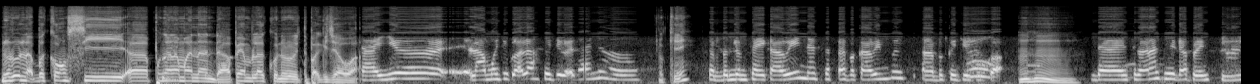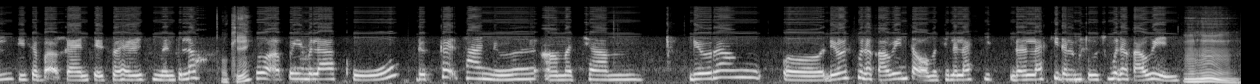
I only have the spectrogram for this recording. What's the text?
Nurul nak berkongsi uh, pengalaman anda. Apa yang berlaku Nurul di tempat kerja awak? Saya lama jugalah kerja kat sana. Okey. Sebelum saya kahwin dan selepas berkahwin pun uh, bekerja juga. Mhm. Dan sekarang saya dah berhenti disebabkan sexual harassment tu lah. Okey. So apa yang berlaku dekat sana uh, macam dia orang uh, dia orang semua dah kahwin tau macam lelaki dah lelaki dalam tu semua dah kahwin. Mhm.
